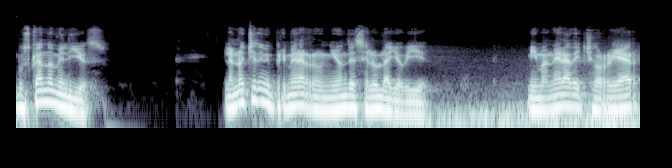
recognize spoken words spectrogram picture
Buscándome líos. La noche de mi primera reunión de célula llovía. Mi manera de chorrear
